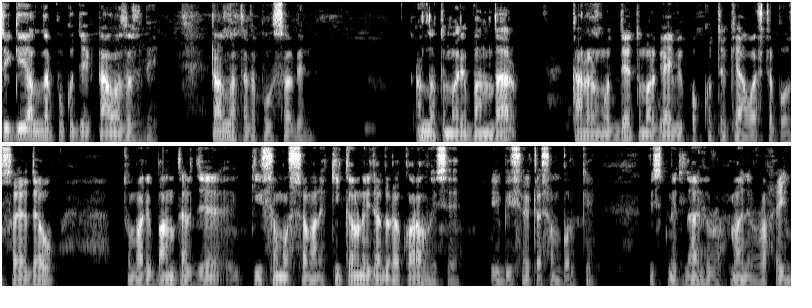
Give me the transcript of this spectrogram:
থেকে আল্লাহর পক্ষ থেকে একটা আওয়াজ আসবে। এটা আল্লাহ তালা পৌঁছাবেন। আল্লাহ তোমার বান্দার কানের মধ্যে তোমার গায়েবী পক্ষ থেকে আওয়াজটা পৌঁছায় দাও। তোমার এই বান্দার যে কি সমস্যা মানে কি কারণে এই জাদুটা করা হয়েছে এই বিষয়টা সম্পর্কে। বিসমিল্লাহ রহমান রাহিম।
